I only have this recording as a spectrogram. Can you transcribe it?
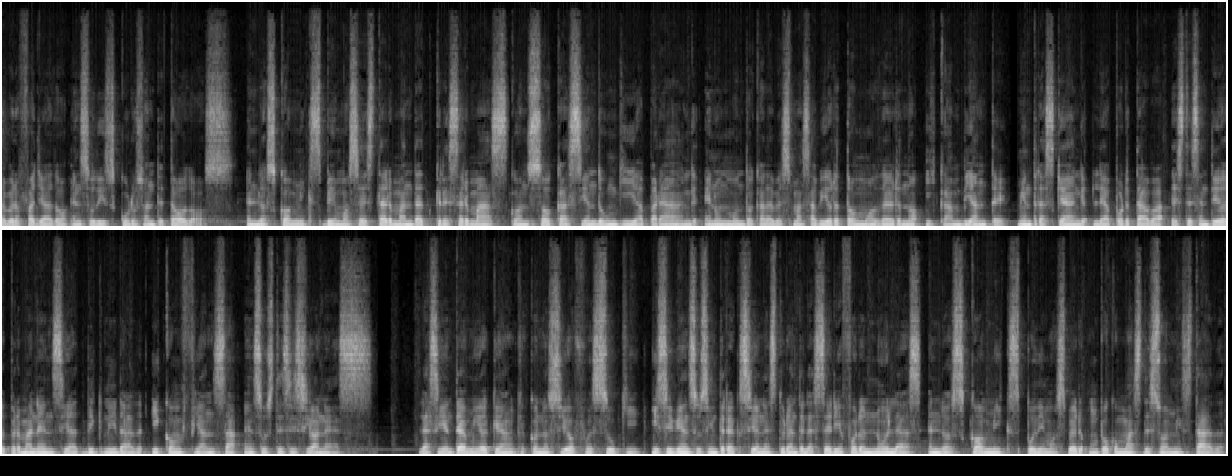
haber fallado en su discurso ante todos. En los cómics vimos esta hermandad crecer más, con Sokka siendo un guía para Aang en un mundo cada vez más abierto, moderno y cambiante, mientras que Aang le aportaba este sentido de permanencia, dignidad y confianza en sus decisiones. La siguiente amiga que Anka conoció fue Suki, y si bien sus interacciones durante la serie fueron nulas, en los cómics pudimos ver un poco más de su amistad.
